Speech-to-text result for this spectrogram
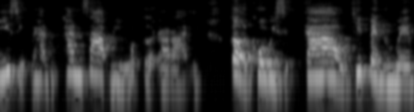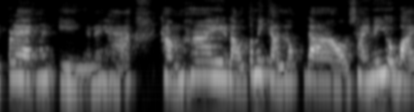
2020 นะคะทุกท่านทราบดีว่าเกิดอะไร เกิดโควิด -19 ที่เป็นเวฟแรกนั่นเองนะคะทำให้เราต้องมีการล็อกดาวน์ใช้นโยบาย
